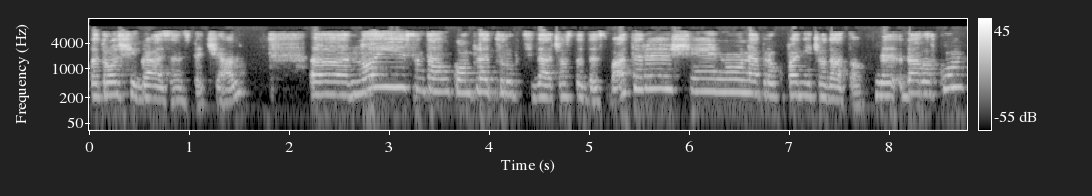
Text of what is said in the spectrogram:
petrol și gaze în special. Uh, noi suntem complet rupți de această dezbatere și nu ne-a preocupat niciodată. Dar oricum,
